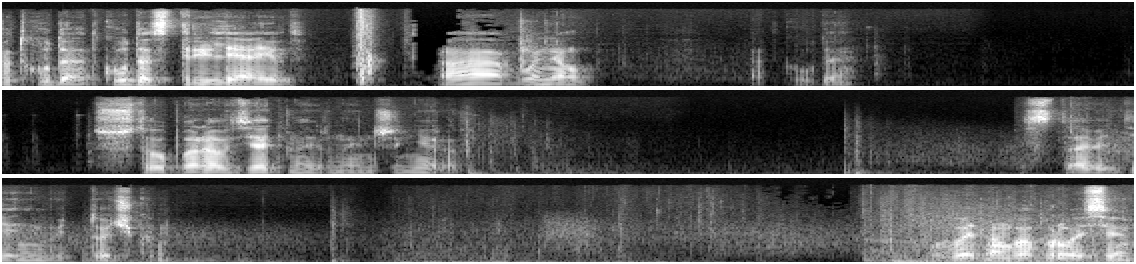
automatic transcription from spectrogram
Откуда, откуда стреляют? А, понял. Откуда? Что, пора взять, наверное, инженеров. Поставить где-нибудь точку. В этом вопросе.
